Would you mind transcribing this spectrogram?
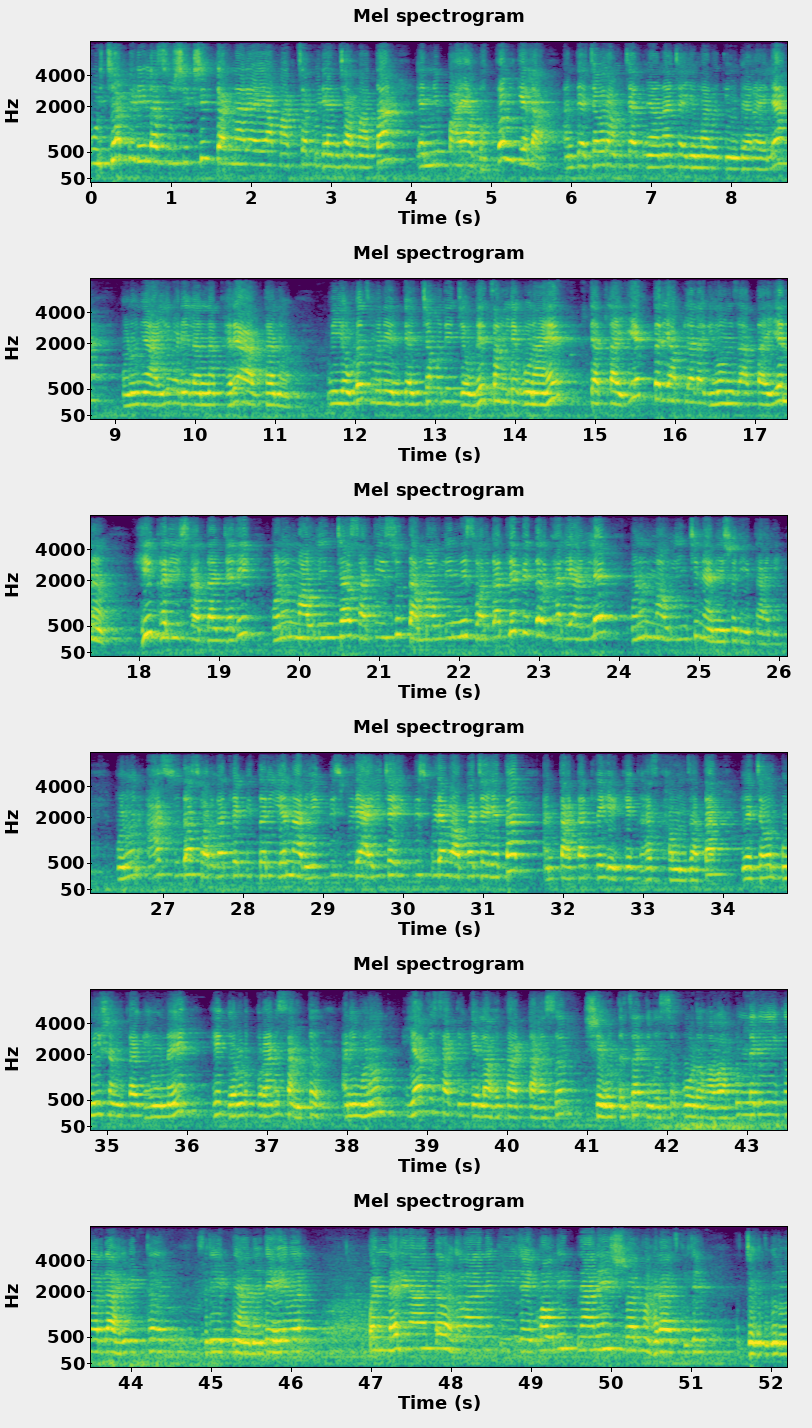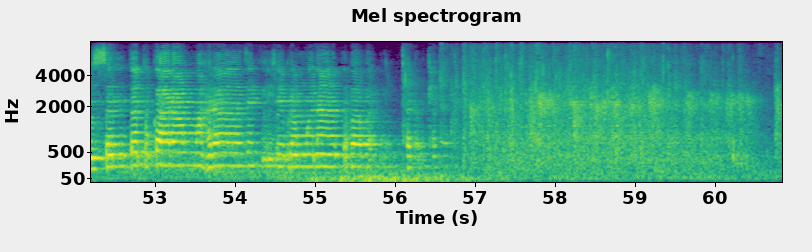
पुढच्या पिढीला सुशिक्षित करणाऱ्या या मागच्या पिढ्यांच्या माता यांनी पाया भक्कम केला आणि त्याच्यावर आमच्या ज्ञानाच्या इमारती उभ्या राहिल्या. म्हणून या आई वडिलांना खऱ्या अर्थानं मी एवढंच म्हणेन त्यांच्यामध्ये जेवढे चांगले गुण आहेत त्यातला एक तरी आपल्याला घेऊन जाता येणं. ही खरी श्रद्धांजली. म्हणून माऊलींच्या साठी सुद्धा माऊलींनी स्वर्गातले पितर खाली आणले. म्हणून माऊलींची ज्ञानेश्वरी इथं आली. म्हणून आज सुद्धा स्वर्गातले पितर येणार. एकवीस पिढ्या आईच्या एकवीस पिढ्या बापाच्या येतात आणि ताटातले एक एक घास खाऊन जातात. याच्यावर कोणी शंका घेऊ नये हे गरुड पुराण सांगतं. आणि म्हणून याचसाठी केला होता अट्टाहास शेवटचा दिवस गोड व्हावा. पुंडरी करदा हरी विठ्ठल श्री ज्ञानदेव. पंढरीनाथ भगवान की जय. माऊली ज्ञानेश्वर महाराज की जय. जगद्गुरु संत तुकाराम महाराज की जय. ब्रह्मनाथ बाबा की I don't.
